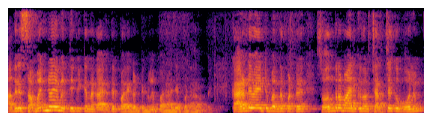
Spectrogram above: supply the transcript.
അതിന് സമന്വയം എത്തിപ്പിക്കുന്ന കാര്യത്തിൽ പല ഘട്ടങ്ങളിലും പരാജയപ്പെടാറുണ്ട്. കാരണ്ടുമായിട്ട് ബന്ധപ്പെട്ട് സ്വതന്ത്രമായിരിക്കുന്ന ഒരു ചർച്ചയ്ക്ക് പോലും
